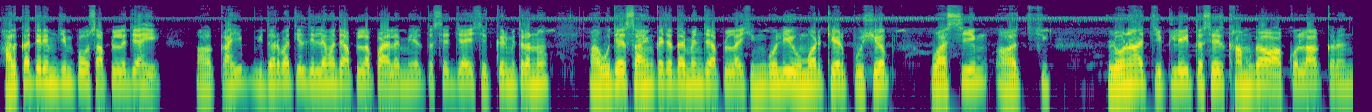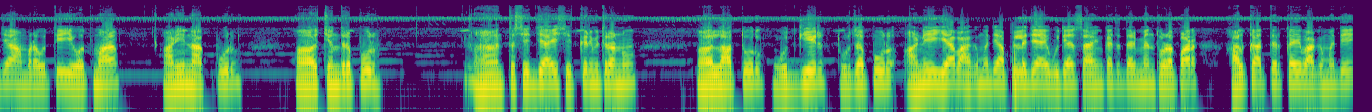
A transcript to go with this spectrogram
हलका ते रिमझिम पाऊस आपल्याला जे आहे काही विदर्भातील जिल्ह्यामध्ये आपल्याला पाहायला मिळेल. तसेच जे आहे शेतकरी मित्रांनो उद्या सायंकाळच्या दरम्यान जे आपल्याला हिंगोली उमरखेड पुशप वाशिम चि लोणार चिखली तसेच खामगाव अकोला करंजा अमरावती यवतमाळ आणि नागपूर चंद्रपूर तसेच जे आहे शेतकरी मित्रांनो लातूर उदगीर तुळजापूर आणि या भागामध्ये आपल्याला जे आहे उद्या सायंकाळच्या दरम्यान थोडाफार हलका तर काही भागामध्ये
